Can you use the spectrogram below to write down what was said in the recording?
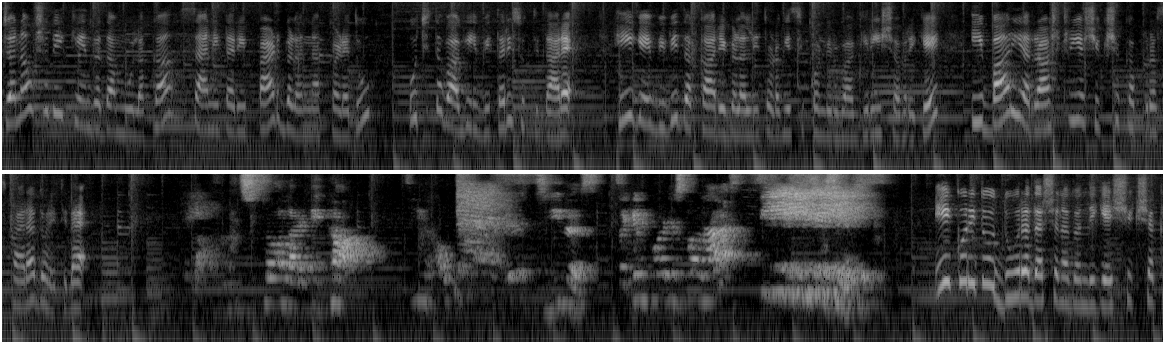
ಜನೌಷಧಿ ಕೇಂದ್ರದ ಮೂಲಕ ಸ್ಯಾನಿಟರಿ ಪ್ಯಾಡ್ಗಳನ್ನು ಪಡೆದು ಉಚಿತವಾಗಿ ವಿತರಿಸುತ್ತಿದ್ದಾರೆ. ಹೀಗೆ ವಿವಿಧ ಕಾರ್ಯಗಳಲ್ಲಿ ತೊಡಗಿಸಿಕೊಂಡಿರುವ ಗಿರೀಶ್ ಅವರಿಗೆ ಈ ಬಾರಿಯ ರಾಷ್ಟ್ರೀಯ ಶಿಕ್ಷಕ ಪುರಸ್ಕಾರ ದೊರೆತಿದೆ. Install ID car. See how serious. Second word is called as ಈ ಕುರಿತು ದೂರದರ್ಶನದೊಂದಿಗೆ ಶಿಕ್ಷಕ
